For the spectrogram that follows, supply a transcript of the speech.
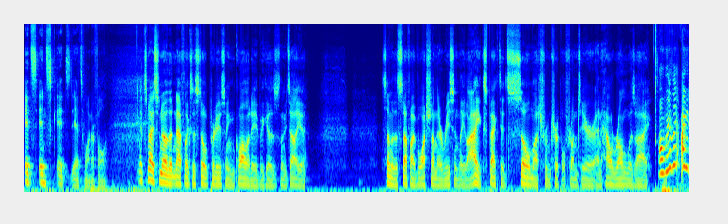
It's it's it's it's wonderful. It's nice to know that Netflix is still producing quality because let me tell you, some of the stuff I've watched on there recently, I expected so much from Triple Frontier, and how wrong was I? Oh really? I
